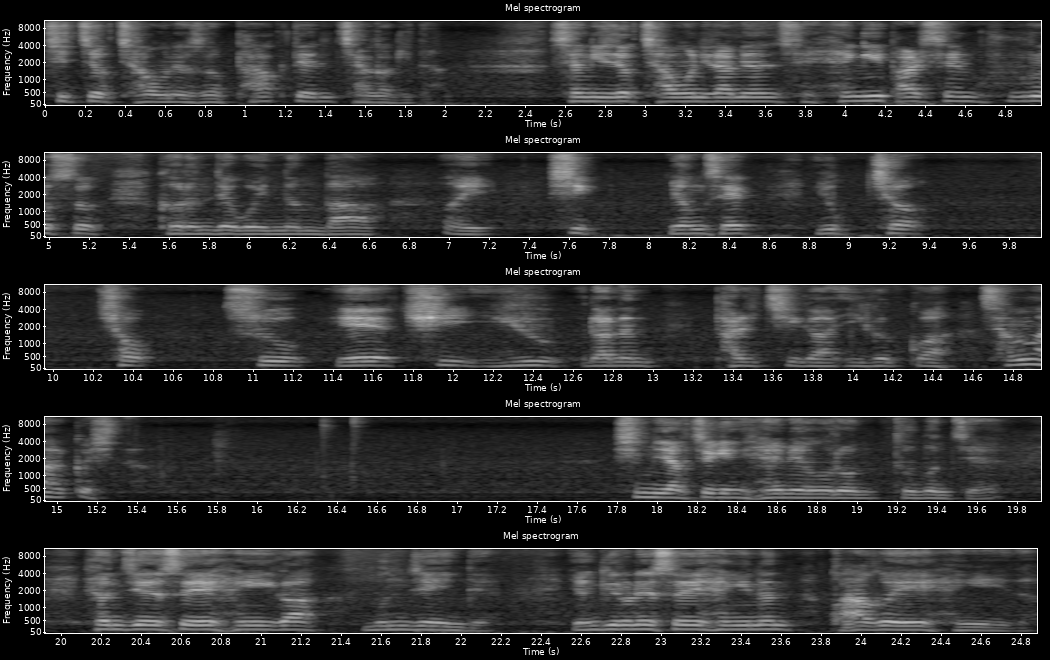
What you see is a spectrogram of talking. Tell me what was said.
지적 차원에서 파악된 자각이다. 생리적 차원이라면 행위 발생 후로서 거론되고 있는 바의 식, 명색, 육처, 촉, 수, 예, 취, 유라는 발치가 이것과 상응할 것이다. 심리학적인 해명으론 두 번째, 현재에서의 행위가 문제인데 연기론에서의 행위는 과거의 행위이다.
